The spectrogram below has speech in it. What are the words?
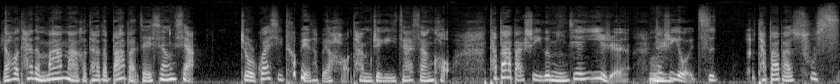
然后她的妈妈和她的爸爸在乡下，就是关系特别特别好。他们这个一家三口，他爸爸是一个民间艺人，但是有一次呃她爸爸猝死，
